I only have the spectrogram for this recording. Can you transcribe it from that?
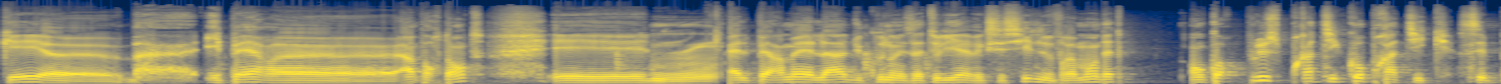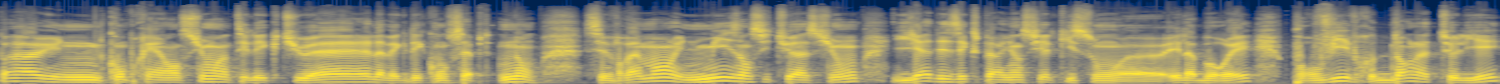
qui est euh, bah, hyper euh, importante et hum, elle permet là, du coup, dans les ateliers avec Cécile, vraiment d'être encore plus pratico-pratique. C'est pas une compréhension intellectuelle avec des concepts. Non, c'est vraiment une mise en situation. Il y a des expérientiels qui sont euh, élaborés pour vivre dans l'atelier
